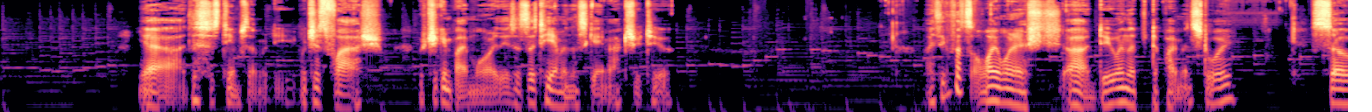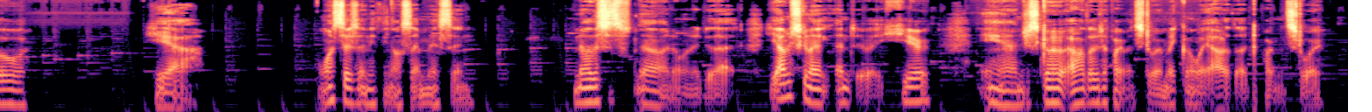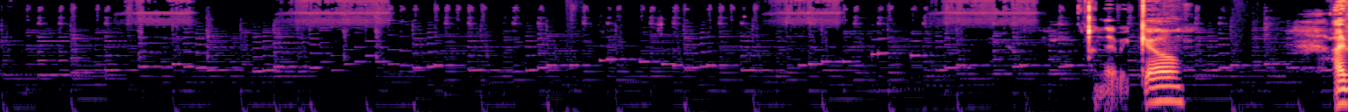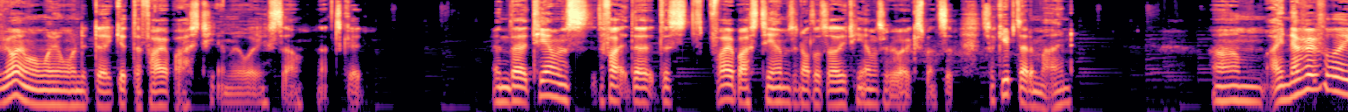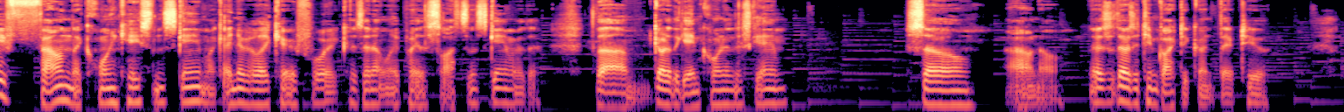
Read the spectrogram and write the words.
Yeah, this is TM70, which is Flash, which you can buy more of these. It's a TM in this game actually too. I think that's all I want to uh, do in the department store. So, yeah. Unless there's anything else I'm missing. No, this is, no, I don't want to do that. Yeah, I'm just gonna end it right here, and just go out of the department store, make my way out of the department store. And there we go. I really only wanted to get the Fire Blast TM really, so that's good. And the TMs, the, fi the, the Fire Blast TMs and all those other TMs are really expensive, so keep that in mind. Um, I never really found the coin case in this game. Like, I never really cared for it because I don't really play the slots in this game or the, the um, go to the game corner in this game. So, I don't know. There's there's a Team Galactic grunt there too.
